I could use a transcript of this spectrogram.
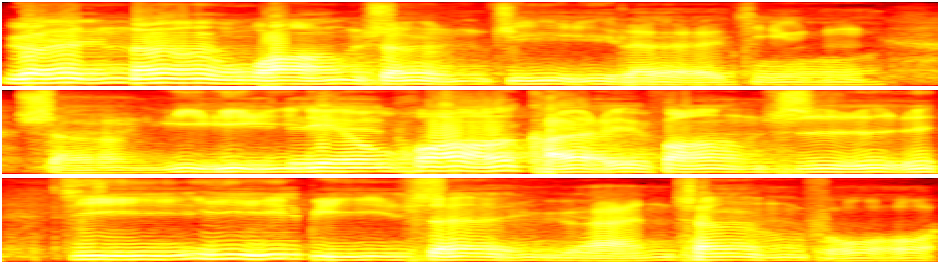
愿能往生极乐境，生一莲花开放时，即必生愿成佛，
